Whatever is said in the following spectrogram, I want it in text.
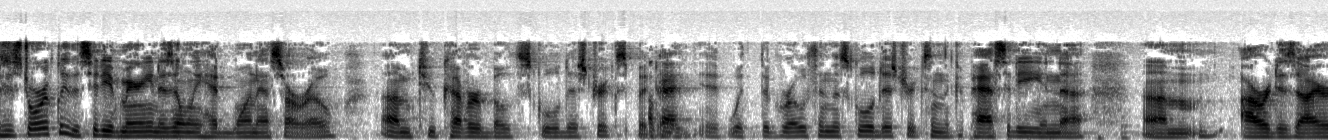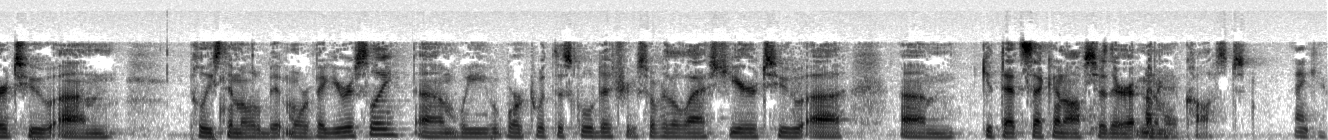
Historically, the city of Marion has only had one SRO um, to cover both school districts, but uh, it- with the growth in the school districts and the capacity and uh, um, our desire to um, police them a little bit more vigorously, um, we worked with the school districts over the last year to uh, um, get that second officer there at minimal Okay. cost. Thank you.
